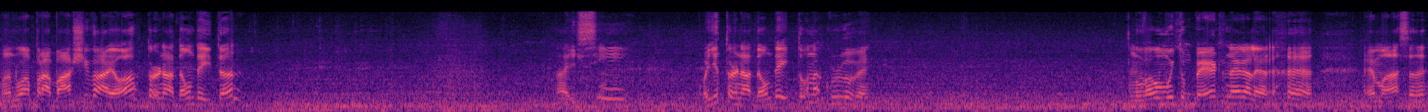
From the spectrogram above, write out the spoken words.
Manda uma pra baixo e vai, ó. Tornadão deitando. Aí sim. Olha, tornadão deitou na curva, velho. Não vamos muito perto, né, galera? é massa, né?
